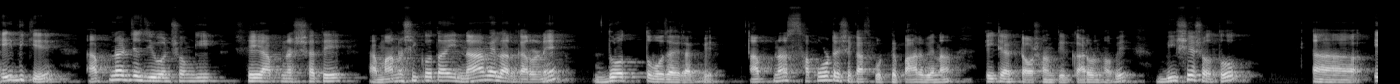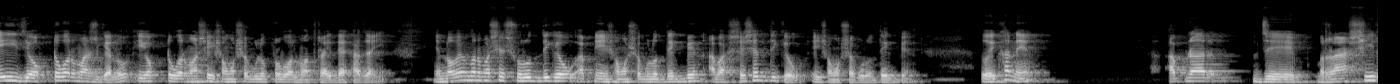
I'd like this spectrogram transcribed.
এইদিকে আপনার যে জীবনসঙ্গী, সে আপনার সাথে মানসিকতায় না মেলার কারণে দূরত্ব বজায় রাখবে। আপনার সাপোর্টে সে কাজ করতে পারবে না, এইটা একটা অশান্তির কারণ হবে। বিশেষত এই যে অক্টোবর মাস গেল, এই অক্টোবর মাসে এই সমস্যাগুলো প্রবল মাত্রায় দেখা যায়। নভেম্বর মাসের শুরুর দিকেও আপনি এই সমস্যাগুলো দেখবেন, আবার শেষের দিকেও এই সমস্যাগুলো দেখবেন। তো এখানে আপনার যে রাশির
